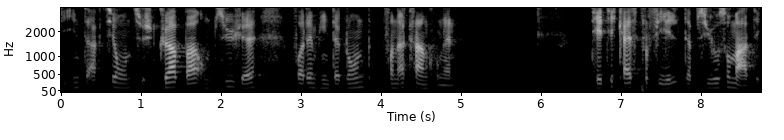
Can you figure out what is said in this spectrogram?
die Interaktion zwischen Körper und Psyche vor dem Hintergrund von Erkrankungen. Tätigkeitsprofil der Psychosomatik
